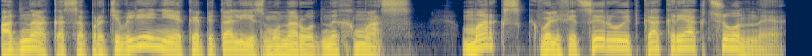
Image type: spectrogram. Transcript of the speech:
Однако сопротивление капитализму народных масс Маркс квалифицирует как реакционное,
